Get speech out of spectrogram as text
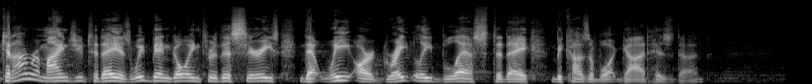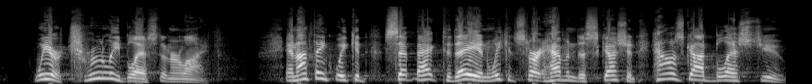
Can I remind you today, as we've been going through this series, that we are greatly blessed today because of what God has done? We are truly blessed in our life. And I think we could sit back today and we could start having discussion. How has God blessed you?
